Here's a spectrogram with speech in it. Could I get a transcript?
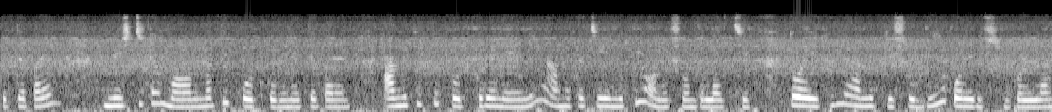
করতে পারেন। মিষ্টিটা মাওয়ার মধ্যে কোট করে নিতে পারেন। আমি কিন্তু কোট করে নিয়ে নিই আমার কাছে এমনিতেই অনেক সুন্দর লাগছে। তো এখানে আমি কেশর দিয়ে পরিবেশন করলাম।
